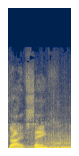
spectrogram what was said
Drive safe.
